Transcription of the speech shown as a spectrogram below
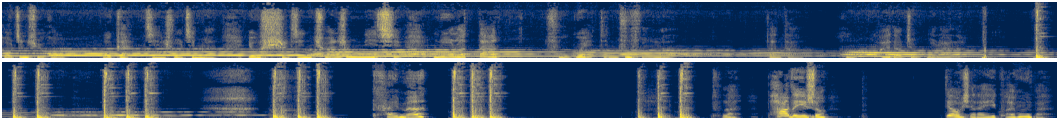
跑进去后。我赶紧锁进门，又使尽全身力气挪了大橱柜顶住房门，但他很快的就过来了。开门！突然，啪的一声，掉下来一块木板，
